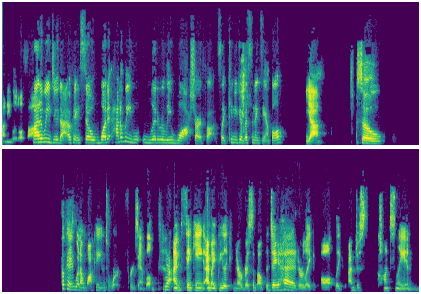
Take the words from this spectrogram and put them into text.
funny little thought how do we do that okay so what how do we literally wash our thoughts like can you give us an example yeah so okay, when I'm walking into work, for example, yeah. I'm thinking I might be like nervous about the day ahead or like all like I'm just constantly in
